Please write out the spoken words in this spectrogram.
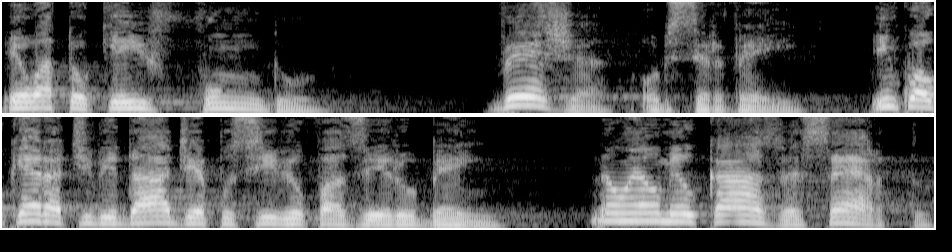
Eu a toquei fundo. Veja, observei, em qualquer atividade é possível fazer o bem. Não é o meu caso, é certo.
